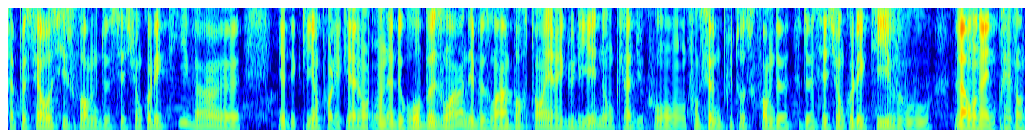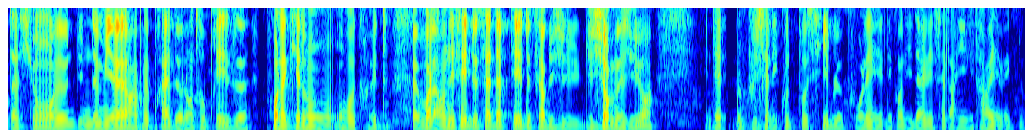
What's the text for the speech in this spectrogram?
ça peut se faire aussi sous forme de sessions collectives. Hein. Euh, il y a des clients pour lesquels on, a de gros besoins, des besoins importants et réguliers. Donc là, du coup, on fonctionne plutôt sous forme de, sessions collectives où là, on a une présentation euh, d'une demi-heure à peu près de l'entreprise pour laquelle on, recrute. Euh, voilà, on essaye de s'adapter, de faire du, du sur-mesure et d'être le plus à l'écoute possible pour les, candidats et les salariés qui travaillent avec nous.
